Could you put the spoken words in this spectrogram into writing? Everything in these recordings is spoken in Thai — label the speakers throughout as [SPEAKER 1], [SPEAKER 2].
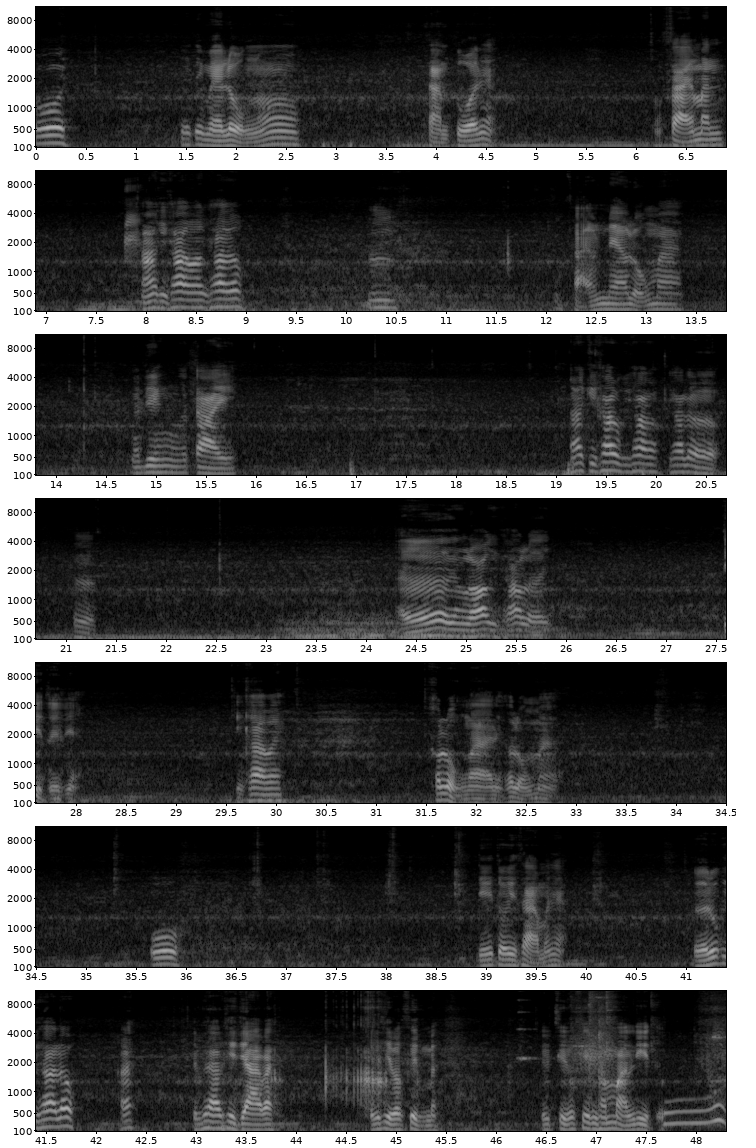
[SPEAKER 1] โอ้ยไม่ได้แม่หลงเนาะสามตัวเนี่ยสงสายมันเอากินข้าวกินข้าวแล้วอืมสงสายมันแมวหลงมามาเด้งมันก็ตายเอากินข้าวกินข้าวกินข้าวเลยเออ เออยังร้องกินข้าวเลย ติดเลยเนี่ย กินข้าวไหมเขาหลงมาเนี่ยเขาหลงมาโอ้เดี๋ยวตัวที่สามแล้วเนี่ยเออลูกกินข้าวแล้วฮะเดี๋ยวไปพาไปฉีดยาไปเดี๋ยวไปฉีดวัคซีนไปเดี๋ยวฉีดวัคซีนทำหมันลีดโอ้ย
